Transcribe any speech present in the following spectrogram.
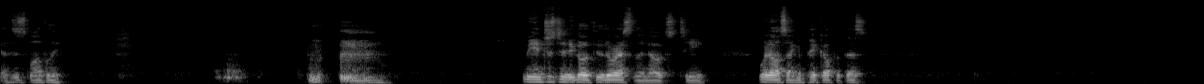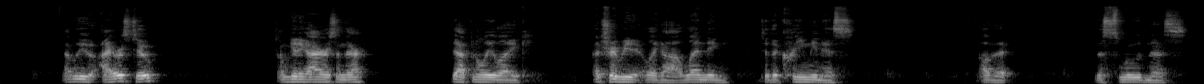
Yeah, this is lovely. be interested to go through the rest of the notes to see what else I can pick up with this. I believe iris too. I'm getting iris in there. Definitely like attribute like uh, lending to the creaminess of it, the smoothness.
